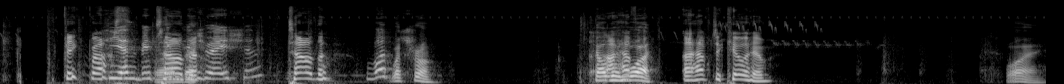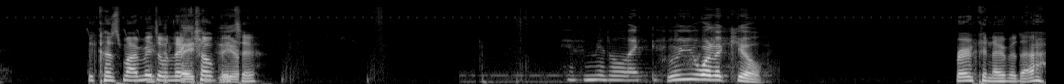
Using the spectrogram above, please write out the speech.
Big boss. TNB Tell them. situation? Tell them. What? What's wrong? Tell I them have- what? I have to kill him Why? because my middle leg told me to. His middle leg is Who you want to kill? Broken over there.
